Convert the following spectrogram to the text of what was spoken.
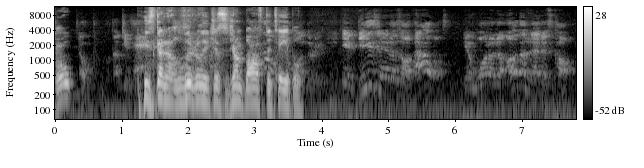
Oh. Nope. Well, don't do that. He's gonna literally just jump off the table. If these letters are vowels, then what are the other letters called?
